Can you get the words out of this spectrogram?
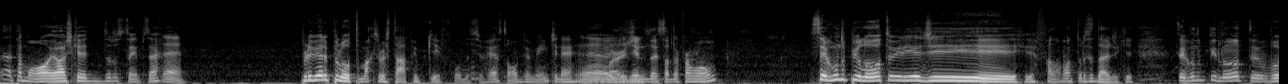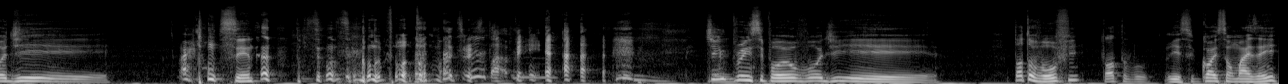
Ah, tá bom, eu acho que é de todos os tempos, né? É, Primeiro piloto, Max Verstappen, porque foda-se o resto, obviamente, né? É, o maior gênio da história da Fórmula 1. Segundo piloto, eu iria de. ia falar uma atrocidade aqui. Segundo piloto, eu vou de. Ayrton Senna, pra ser o segundo piloto do Max Verstappen. Team Principal, eu vou de. Toto Wolff. Toto Wolff. Isso, quais são mais aí?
